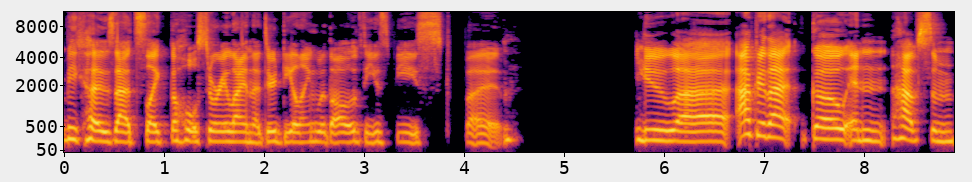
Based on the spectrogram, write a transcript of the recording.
because that's like the whole storyline that they're dealing with all of these beasts, but you uh after that go and have some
